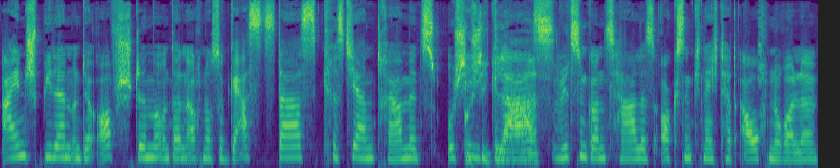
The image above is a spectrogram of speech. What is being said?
Einspielern und der Off-Stimme und dann auch noch so Gaststars, Christian Tramitz, Uschi, Uschi Glas, Wilson Gonzales, Ochsenknecht hat auch eine Rolle.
